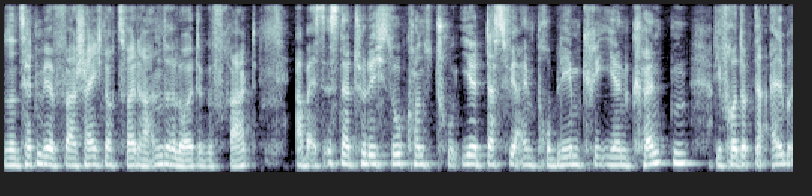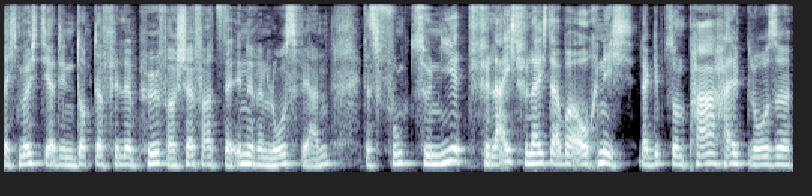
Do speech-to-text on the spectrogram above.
Sonst hätten wir wahrscheinlich noch zwei, drei andere Leute gefragt. Aber es ist natürlich so konstruiert, dass wir ein Problem kreieren könnten. Die Frau Dr. Albrecht möchte ja den Dr. Philipp Höfer, Chefarzt der Inneren, loswerden. Das funktioniert vielleicht, vielleicht aber auch nicht. Da gibt es so ein paar haltlose,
